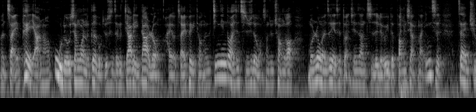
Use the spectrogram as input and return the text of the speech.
呃宅配啊，然后物流相关的个股，就是这个嘉里大荣还有宅配通，那今天都还是持续的往上去创高，我们认为这也是短线上值得留意的方向。那因此再去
